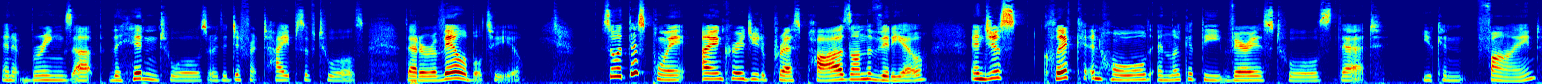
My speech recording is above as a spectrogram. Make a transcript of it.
and it brings up the hidden tools or the different types of tools that are available to you. So at this point, I encourage you to press pause on the video and just click and hold and look at the various tools that you can find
